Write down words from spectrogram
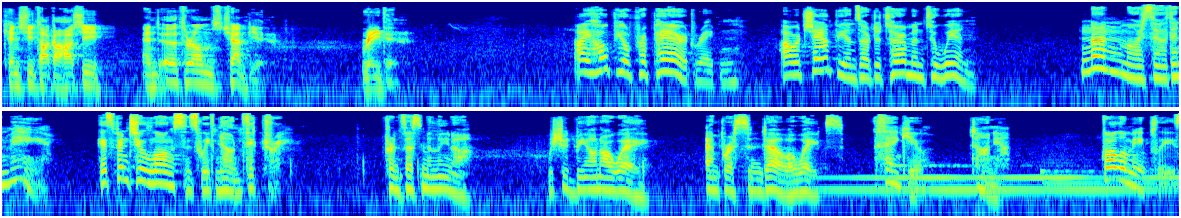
Kenshi Takahashi, and Earthrealm's champion, Raiden. I hope you're prepared, Raiden. Our champions are determined to win. None more so than me. It's been too long since we've known victory. Princess Mileena, we should be on our way. Empress Sindel awaits. Thank you, Tanya. Follow me, please.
